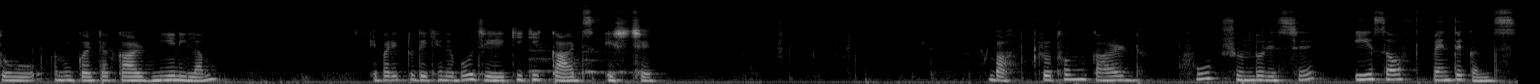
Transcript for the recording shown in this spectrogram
তো আমি কয়েকটা কার্ড নিয়ে নিলাম। এবার একটু দেখে নেব যে কি কি কার্ডস এসছে। বাহ, প্রথম কার্ড খুব সুন্দর এসছে এস অফ পেন্টেকলস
